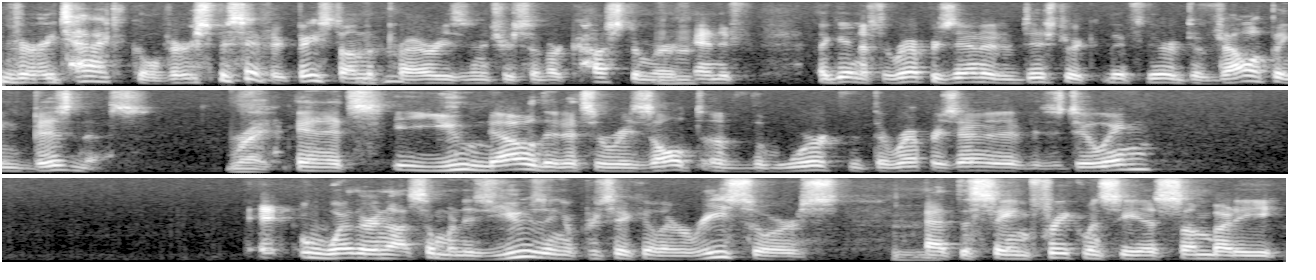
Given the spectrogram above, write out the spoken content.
very tactical, very specific, based on mm-hmm. the priorities and interests of our customer. Mm-hmm. And if again, if the representative district, if they're developing business, right, and it's you know that it's a result of the work that the representative is doing, it, whether or not someone is using a particular resource mm-hmm. at the same frequency as somebody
